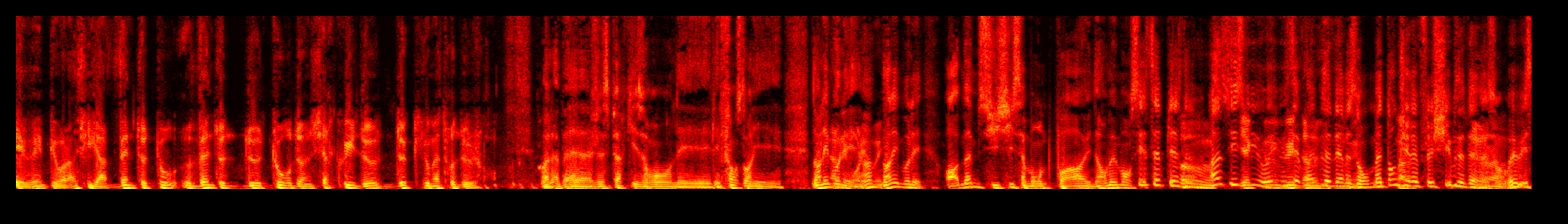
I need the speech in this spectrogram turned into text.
Et, et puis voilà, il y a 20 tours, 22 tours d'un circuit de 2 km 2, je crois. Voilà, ben, j'espère qu'ils auront les, les forces dans les dans les Dans les mollets, hein, oui. dans les mollets. Oh, même si ici ça monte pas énormément. C'est c'est peut-être- Oh, ah si si, oui, c'est vrai, vous avez raison. Maintenant que j'y Voilà. réfléchis, vous avez raison. Oui, oui,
